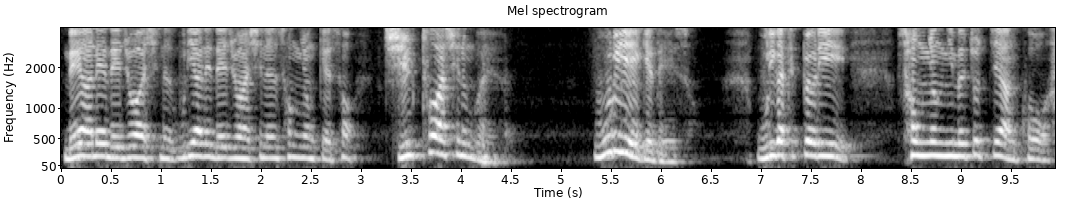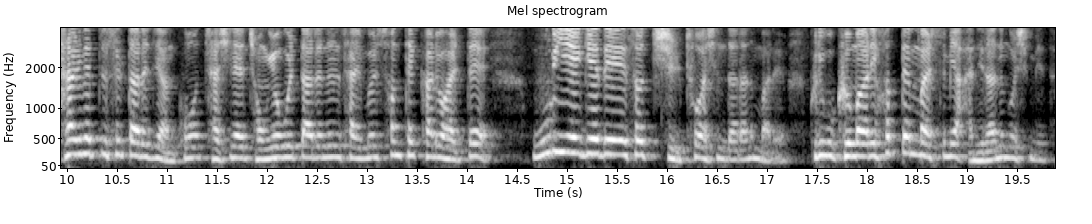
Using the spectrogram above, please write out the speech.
내 안에 내주하시는 우리 안에 내주하시는 성령께서 질투하시는 거예요. 우리에게 대해서 우리가 특별히 성령님을 쫓지 않고 하나님의 뜻을 따르지 않고 자신의 정욕을 따르는 삶을 선택하려 할 때 우리에게 대해서 질투하신다라는 말이에요. 그리고 그 말이 헛된 말씀이 아니라는 것입니다.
